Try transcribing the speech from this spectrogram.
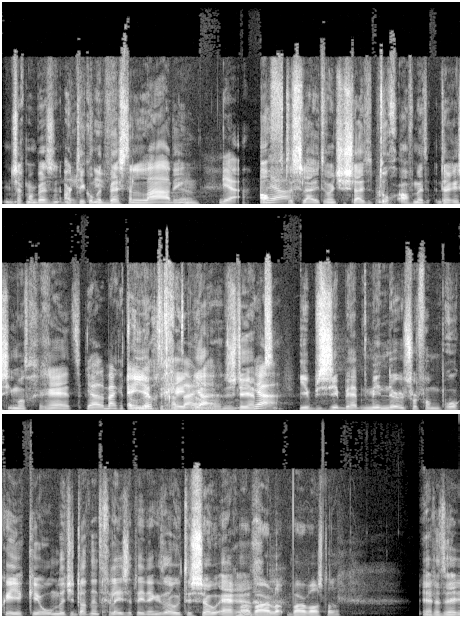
zeg maar best een artikel met best een lading ja. af Ja. te sluiten. Want je sluit het toch af met, er is iemand gered. ja, dan maak je het En toch luchtig ja, dus je hebt, Ja. je hebt minder een soort van brok in je keel, omdat je dat net gelezen hebt en je denkt, oh, het is zo erg. Maar waar, waar was dat? Ja, dat weet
